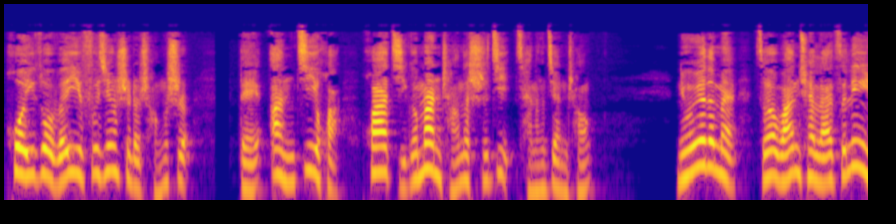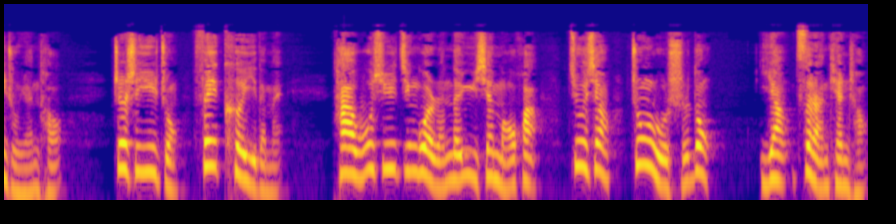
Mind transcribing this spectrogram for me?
或一座文艺复兴式的城市，得按计划花几个漫长的世纪才能建成。纽约的美则完全来自另一种源头。”这是一种非刻意的美，它无需经过人的预先谋划，就像钟乳石洞一样自然天成。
